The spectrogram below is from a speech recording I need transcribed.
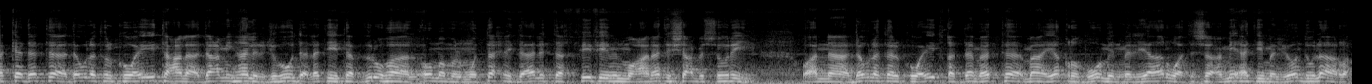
أكدت دولة الكويت على دعمها للجهود التي تبذلها الأمم المتحدة للتخفيف من معاناة الشعب السوري وأن دولة الكويت قدمت ما يقرب من مليار وتسعمائة مليون دولار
